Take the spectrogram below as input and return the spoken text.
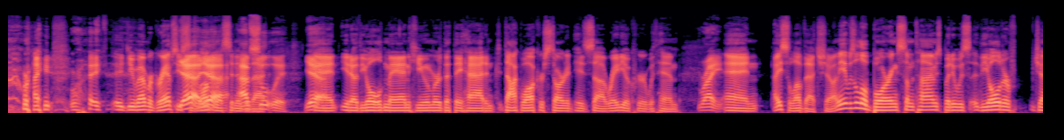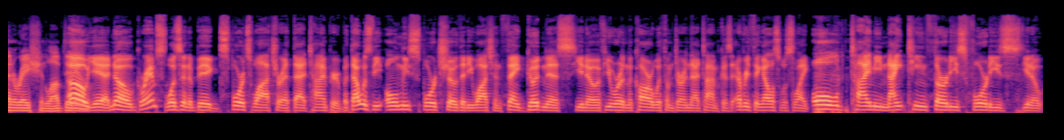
right? Right. Do you remember Gramps used Yeah, to love yeah, listening to that? absolutely. Yeah. and you know the old man humor that they had, and Doc Walker started his uh, radio career with him, Right. and I used to love that show. I mean, it was a little boring sometimes, but it was the older generation loved it. Oh yeah, no, Gramps wasn't a big sports watcher at that time period, but that was the only sports show that he watched and thank goodness, you know, if you were in the car with him during that time because everything else was like old-timey 1930s, 40s, you know,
